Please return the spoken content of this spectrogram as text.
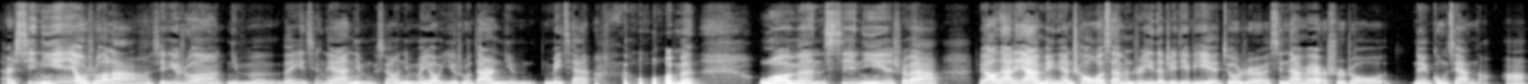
但是悉尼又说了，悉尼说你们文艺青年，你们行，你们有艺术，但是你们没钱。我们，我们悉尼是吧？这澳大利亚每年超过三分之一的 GDP 就是新南威尔士州那贡献的啊。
